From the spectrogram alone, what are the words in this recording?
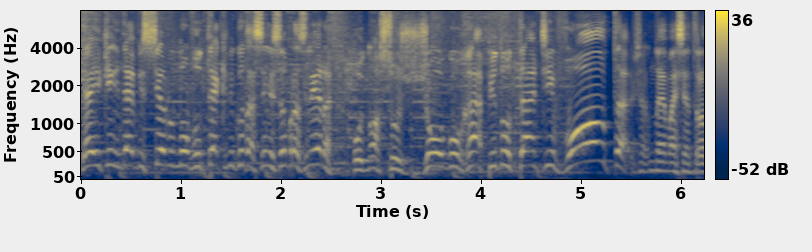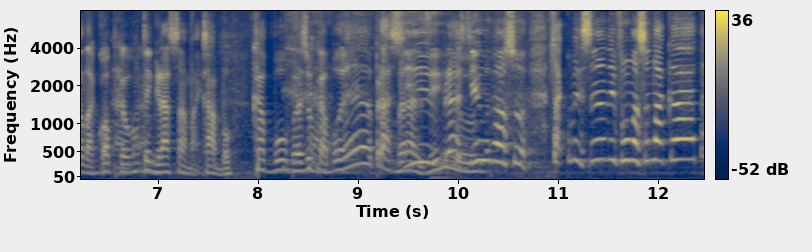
E aí, quem deve ser o novo técnico da seleção brasileira? O nosso jogo rápido tá de volta. Já não é mais central da Copa, porque não tem graça mais. Acabou. Acabou, o Brasil acabou. É, Brasil, Brasil. Brasil, nosso. Tá começando a informação da Copa.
